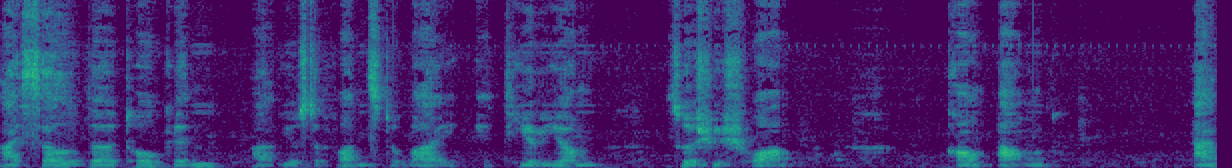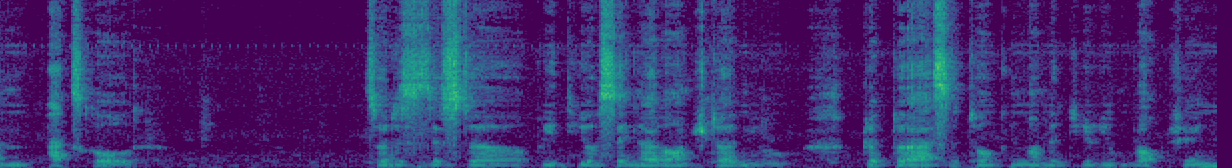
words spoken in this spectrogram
I sell the token, I'll use the funds to buy Ethereum, Sushi Swap, Compound, and Pax Gold. So this is just a video saying I launched a new crypto asset token on the Ethereum blockchain.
